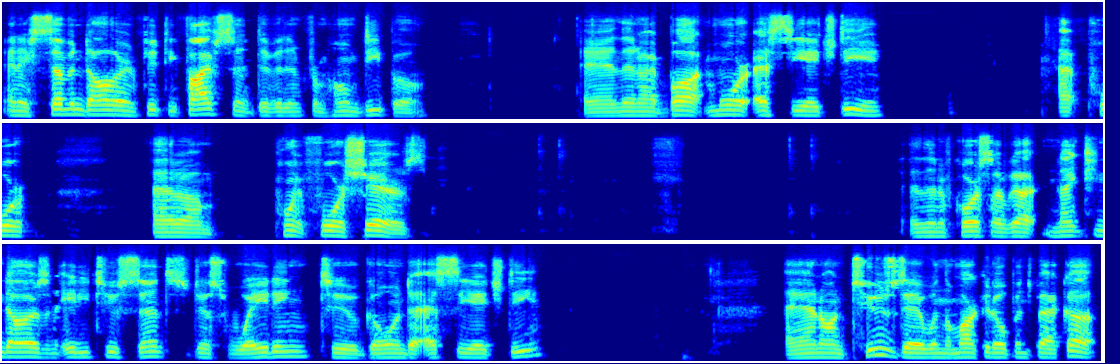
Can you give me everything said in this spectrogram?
and a $7.55 dividend from Home Depot. And then I bought more SCHD at port at um 0.4 shares. And then of course I've got $19.82 just waiting to go into SCHD. And on Tuesday when the market opens back up,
